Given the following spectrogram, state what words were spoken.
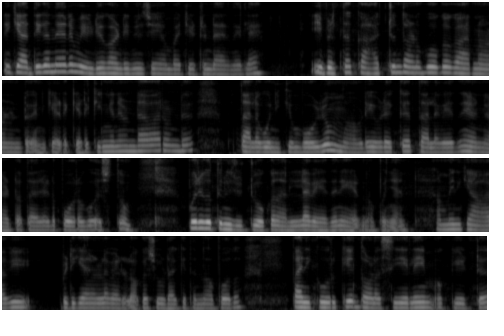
എനിക്ക് അധികം നേരം വീഡിയോ കണ്ടിന്യൂ ചെയ്യാൻ പറ്റിയിട്ടുണ്ടായിരുന്നില്ലേ? ഇവിടുത്തെ കാറ്റും തണുപ്പും ഒക്കെ കാരണമാണ് കേട്ടോ. എനിക്ക് ഇടയ്ക്കിടയ്ക്ക് ഇങ്ങനെ ഉണ്ടാവാറുണ്ട്. തല കുനിക്കുമ്പോഴും അവിടെ ഇവിടെയൊക്കെ തലവേദനയാണ് കേട്ടോ. തലയുടെ പുറകുവശത്തും പുരുകത്തിന് ചുറ്റുമൊക്കെ നല്ല വേദനയായിരുന്നു. അപ്പോൾ ഞാൻ അമ്മ എനിക്ക് ആവി പിടിക്കാനുള്ള വെള്ളമൊക്കെ ചൂടാക്കി തന്നു. അപ്പോൾ അത് പനിക്കൂർക്കയും തുളസിയിലയും ഒക്കെ ഇട്ട്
